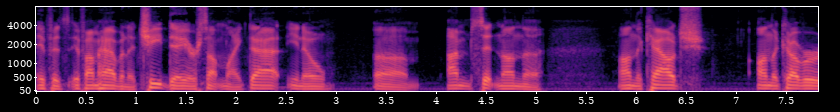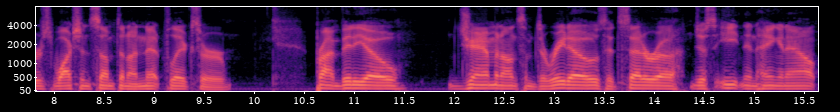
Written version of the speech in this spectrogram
if it's if I'm having a cheat day or something like that, you know, um, I'm sitting on the on the couch on the covers watching something on Netflix or Prime Video, jamming on some Doritos, etc., just eating and hanging out.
